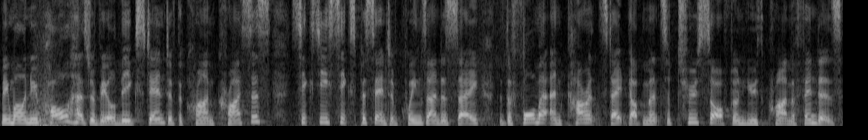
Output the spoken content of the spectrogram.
Meanwhile, a new poll has revealed the extent of the crime crisis. 66% of Queenslanders say that the former and current state governments are too soft on youth crime offenders.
